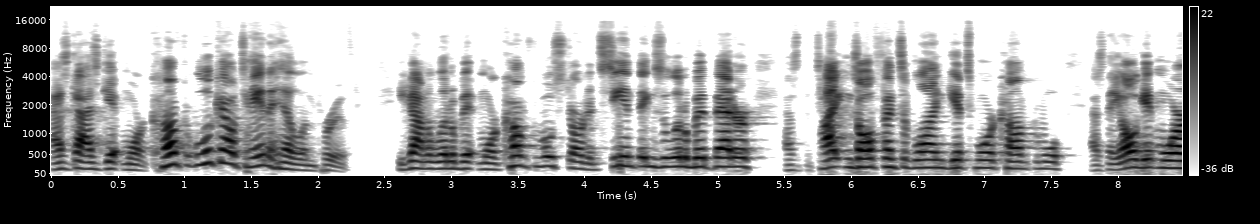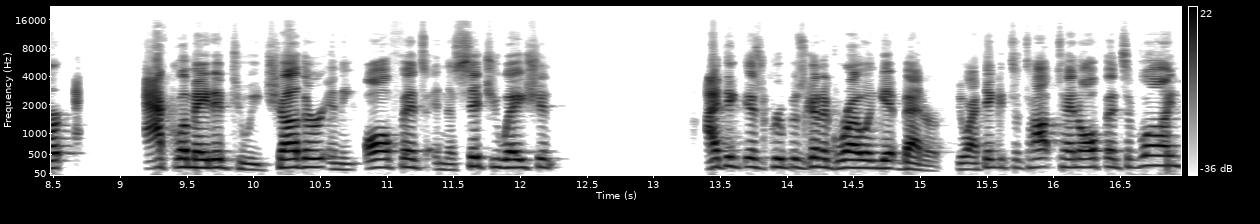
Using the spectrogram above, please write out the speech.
as guys get more comfortable. Look how Tannehill improved. He got a little bit more comfortable, started seeing things a little bit better as the Titans' offensive line gets more comfortable, as they all get more acclimated to each other in the offense and the situation. I think this group is going to grow and get better. Do I think it's a top 10 offensive line?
